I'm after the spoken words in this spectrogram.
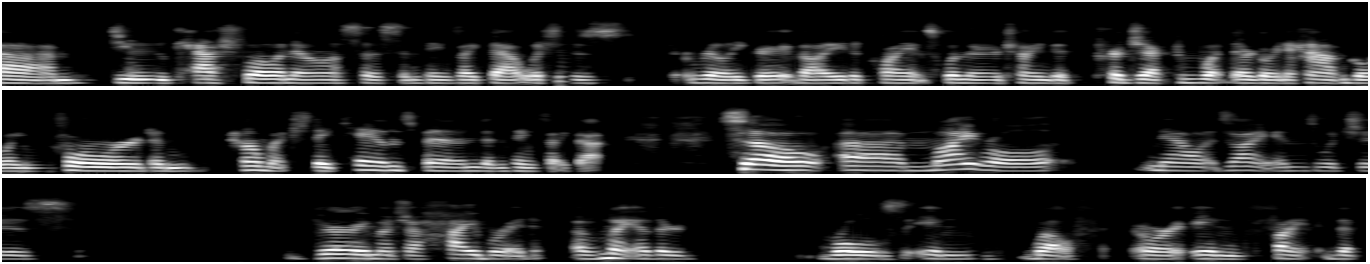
um, do cash flow analysis and things like that, which is really great value to clients when they're trying to project what they're going to have going forward and how much they can spend and things like that. So, um, my role now at Zions, which is very much a hybrid of my other roles in wealth or in fi- the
